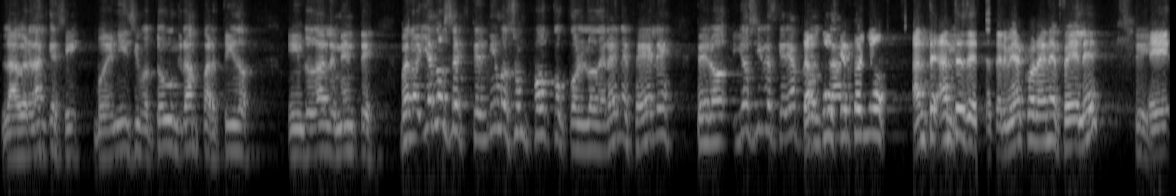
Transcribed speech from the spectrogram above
la verdad que sí, buenísimo, tuvo un gran partido, indudablemente. Bueno, ya nos extendimos un poco con lo de la NFL, pero yo sí les quería Pero, ¿sabes preguntar. Toño? Antes, antes de terminar con la NFL, eh,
